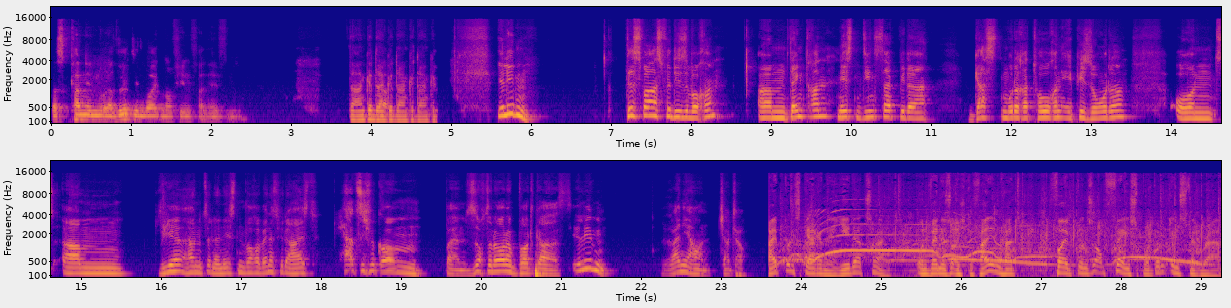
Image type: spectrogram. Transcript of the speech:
das kann den oder wird den Leuten auf jeden Fall helfen. Danke, danke, ja. danke, danke. Ihr Lieben, das war's für diese Woche. Ähm, denkt dran, nächsten Dienstag wieder Gastmoderatoren-Episode. Und ähm, wir hören uns in der nächsten Woche, wenn es wieder heißt, herzlich willkommen beim Sucht und Ordnung Podcast. Ihr Lieben, reingehauen. Ciao, ciao. Schreibt uns gerne jederzeit. Und wenn es euch gefallen hat, folgt uns auf Facebook und Instagram.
